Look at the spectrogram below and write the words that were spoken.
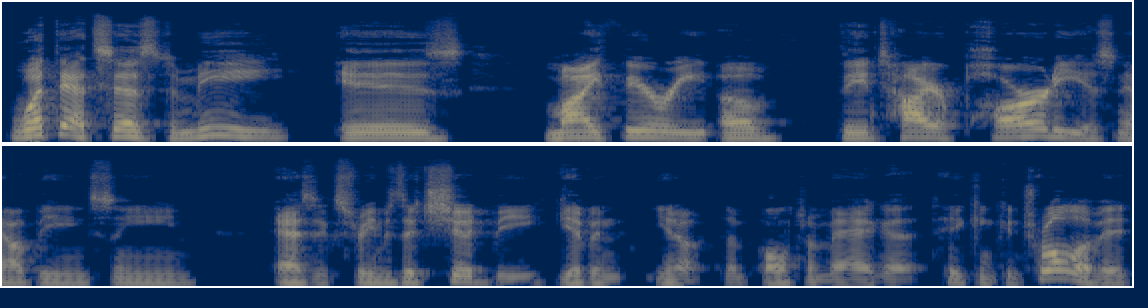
what that says to me is my theory of the entire party is now being seen as extreme as it should be, given, you know, the ultra MAGA taking control of it.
